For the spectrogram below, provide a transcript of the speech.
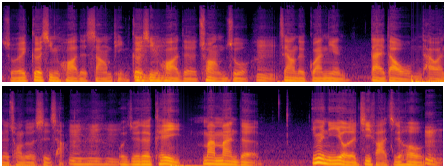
所谓个性化的商品、嗯、个性化的创作，嗯，这样的观念带到我们台湾的创作市场，嗯嗯嗯，我觉得可以慢慢的，因为你有了技法之后，嗯，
